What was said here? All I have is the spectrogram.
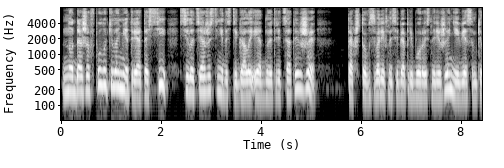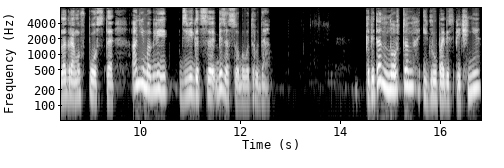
но даже в полукилометре от оси сила тяжести не достигала и одной тридцатой же, так что, взвалив на себя приборы и снаряжение весом килограммов поста, они могли двигаться без особого труда. Капитан Нортон и группа обеспечения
